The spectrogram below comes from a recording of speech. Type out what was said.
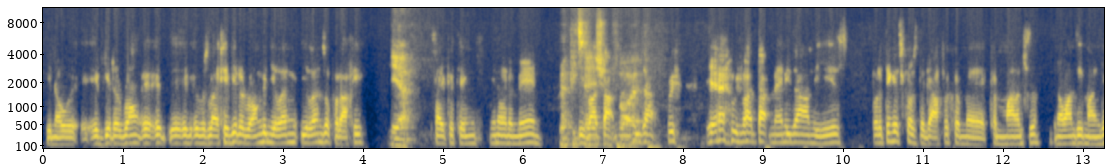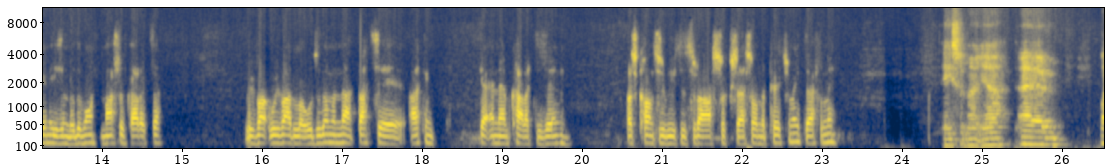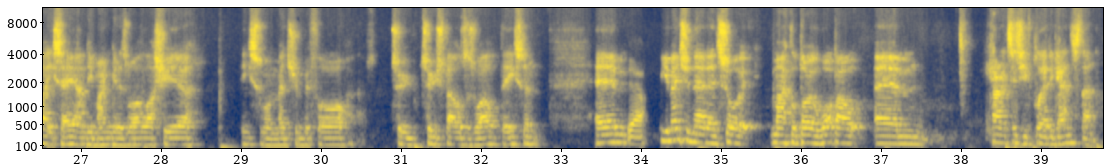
You know, if you're the wrong, it, it, it was like if you're the wrong and you'll end, you'll end up with Accy Yeah. type of thing. You know what I mean? Reputation we've had that many we, yeah, we've had that many down the years. But I think it's because the gaffer can uh, can manage them. You know, Andy Mangan, he's another one, massive character. We've had, we've had loads of them, and that that's uh, I think getting them characters in has contributed to our success on the pitch, mate. Definitely. Decent, mate, yeah. Um, like you say, Andy Mangan as well last year. He's someone mentioned before. Two two spells as well, decent. Um, yeah. You mentioned there then, so Michael Doyle, what about um, characters you've played against then?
